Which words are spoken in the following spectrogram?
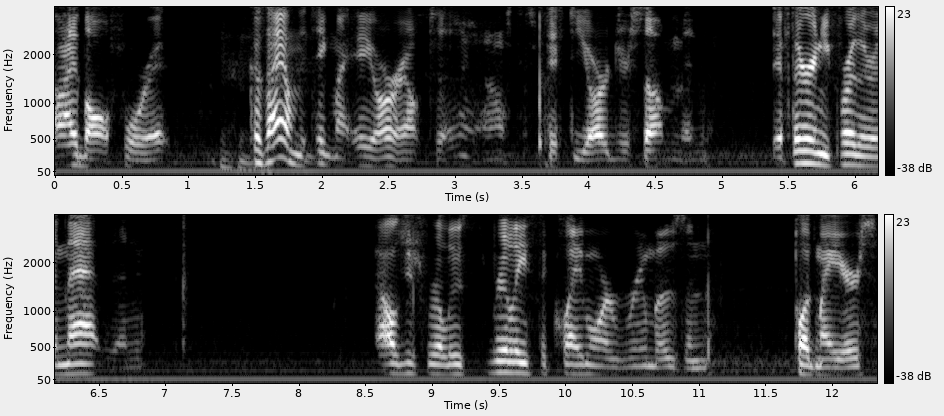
eyeball for it mm-hmm. because I only take my AR out to you know, 50 yards or something, and if they're any further than that, then I'll just release release the Claymore Rumas and plug my ears.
